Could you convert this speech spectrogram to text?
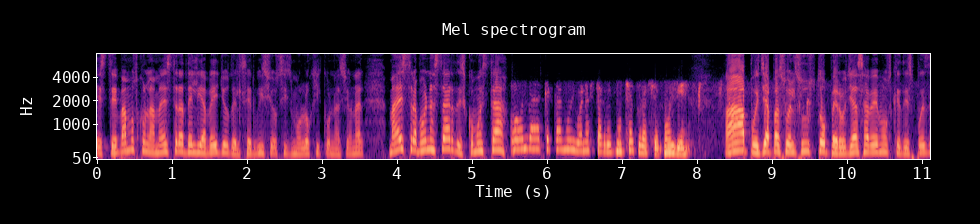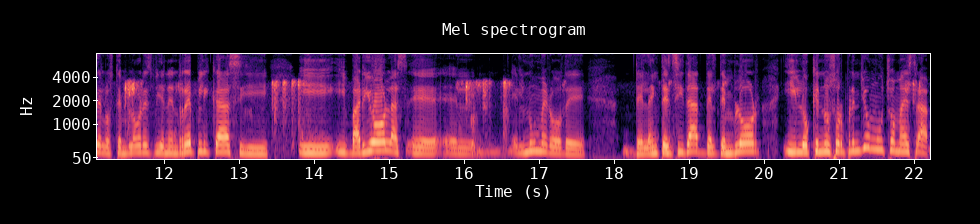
Este, vamos con la maestra Delia Bello del Servicio Sismológico Nacional. Maestra, buenas tardes, ¿cómo está? Hola, ¿qué tal? Muy buenas tardes, muchas gracias, muy bien. Ah, pues ya pasó el susto, pero ya sabemos que después de los temblores vienen réplicas y, y, varió las, eh, el, el número de, de la intensidad del temblor y lo que nos sorprendió mucho, maestra,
